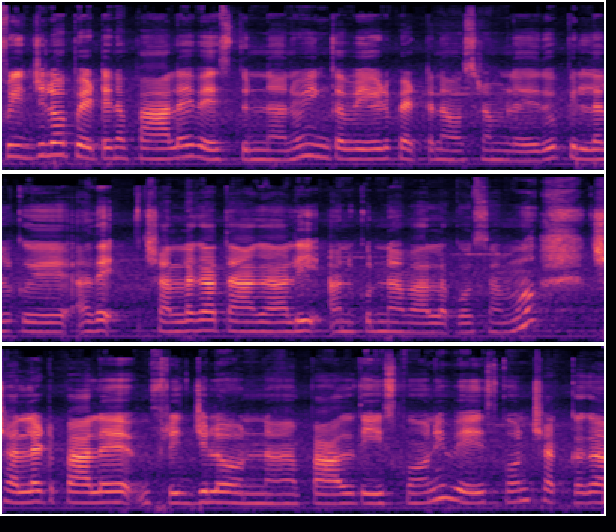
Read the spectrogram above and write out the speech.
ఫ్రిడ్జ్లో పెట్టిన పాలే వేస్తున్నాను. ఇంకా వేడి పెట్టని అవసరం లేదు. పిల్లలకు అదే చల్లగా తాగాలి అనుకున్న వాళ్ళ కోసము చల్లటి పాలే ఫ్రిడ్జ్లో ఉన్న పాలు తీసుకొని వేసుకొని చక్కగా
